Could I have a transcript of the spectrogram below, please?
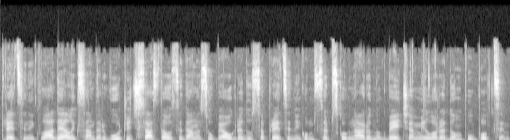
Predsjednik vlade Aleksandar Vučić sastao se danas u Beogradu sa predsjednikom Srpskog narodnog veća Miloradom Pupovcem.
